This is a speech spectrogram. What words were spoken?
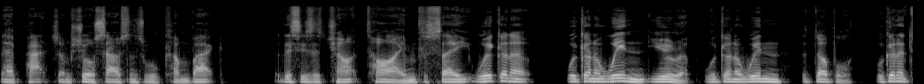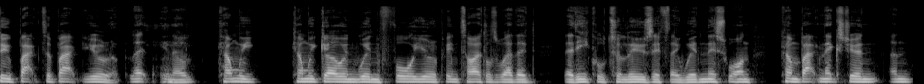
their patch. I'm sure Saracens will come back, but this is a time to say we're gonna we're gonna win Europe. We're gonna win the double. We're gonna do back to back Europe. Let you know, can we can we go and win four European titles where they'd they'd equal to lose if they win this one? Come back next year and, and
